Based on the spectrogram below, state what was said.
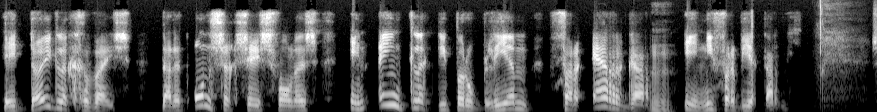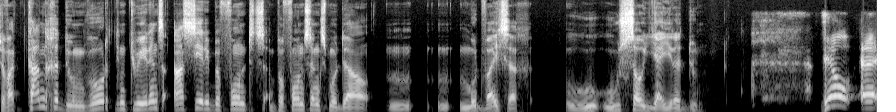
het duidelik gewys dat dit onsuksesvol is en eintlik die probleem vererger hmm. en nie verbeter nie. So wat kan gedoen word en tweedens as jy die befonds, befondsingsmodel moet wysig, hoe hoe sou jy dit doen? Wel, uh,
